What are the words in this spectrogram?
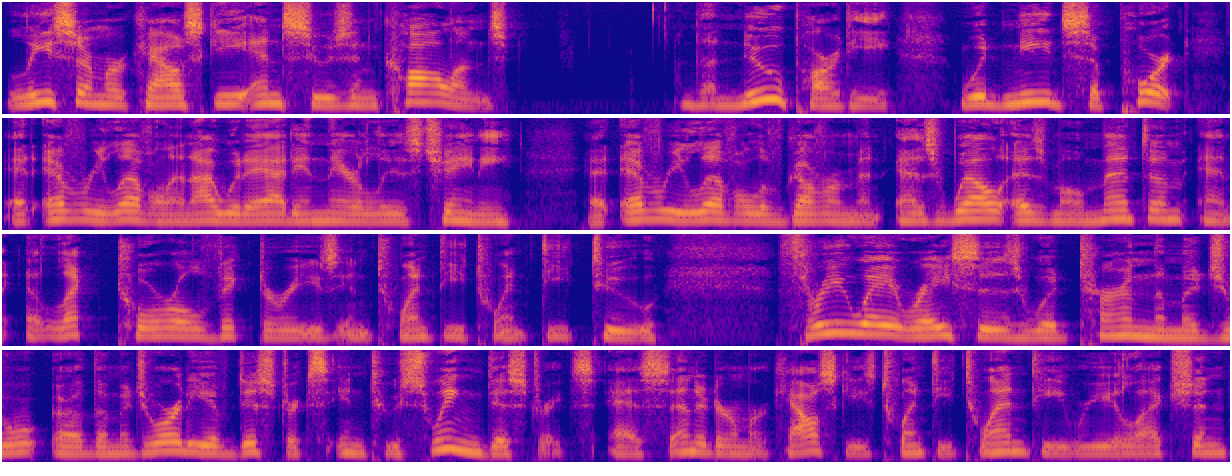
Lisa Murkowski, and Susan Collins. The new party would need support at every level, and I would add in there Liz Cheney, at every level of government, as well as momentum and electoral victories in 2022. Three way races would turn the, major- uh, the majority of districts into swing districts, as Senator Murkowski's 2020 reelection,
